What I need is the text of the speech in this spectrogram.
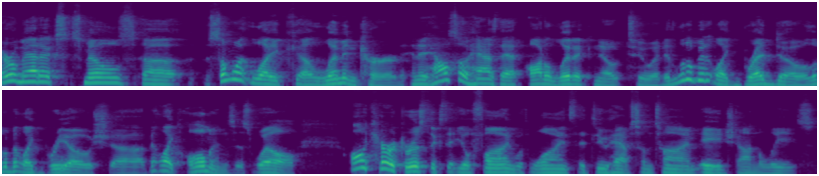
Aromatics smells uh, somewhat like uh, lemon curd, and it also has that autolytic note to it, a little bit like bread dough, a little bit like brioche, uh, a bit like almonds as well. All characteristics that you'll find with wines that do have some time aged on the lees.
